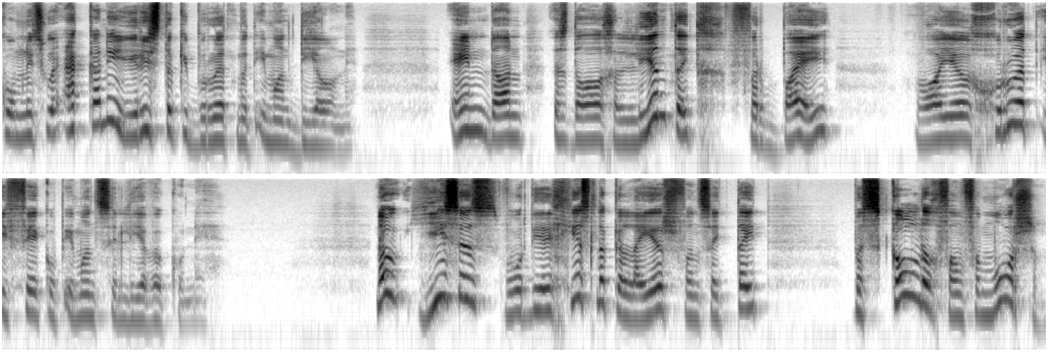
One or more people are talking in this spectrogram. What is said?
kom nie, so ek kan nie hierdie stukkie brood met iemand deel nie. En dan is daar geleentheid verby waar jy 'n groot effek op iemand se lewe kon hê. Nou Jesus word deur die geestelike leiers van sy tyd beskuldig van vermorsing.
